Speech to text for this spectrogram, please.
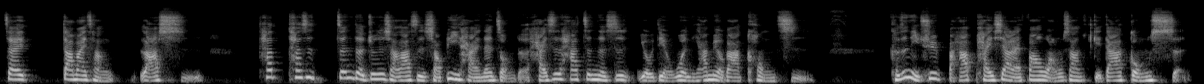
在大卖场拉屎，他他是真的就是想拉屎，小屁孩那种的，还是他真的是有点问题，他没有办法控制。可是你去把它拍下来放到网络上给大家公审，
